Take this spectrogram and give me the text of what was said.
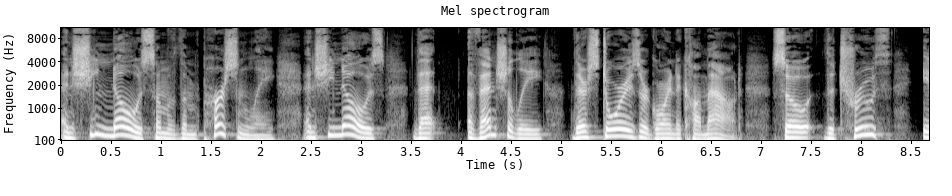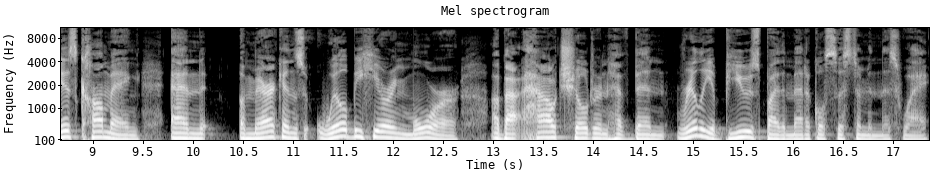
And she knows some of them personally, and she knows that eventually their stories are going to come out. So the truth is coming, and Americans will be hearing more about how children have been really abused by the medical system in this way.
